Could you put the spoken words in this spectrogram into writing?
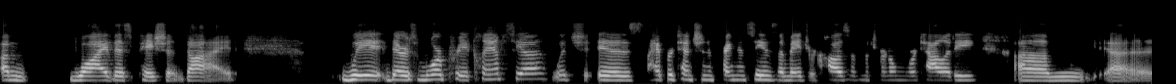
um, why this patient died we, there's more preeclampsia, which is hypertension in pregnancy is a major cause of maternal mortality. Um, uh,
